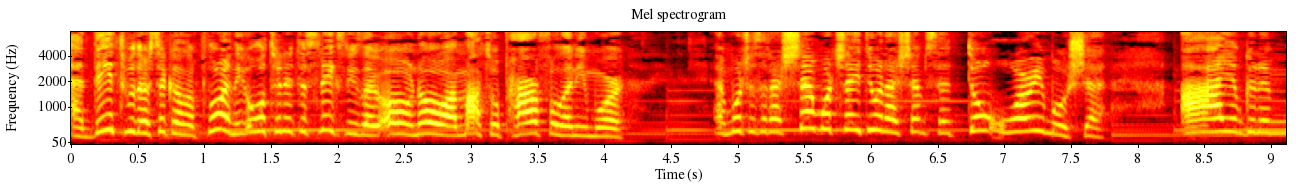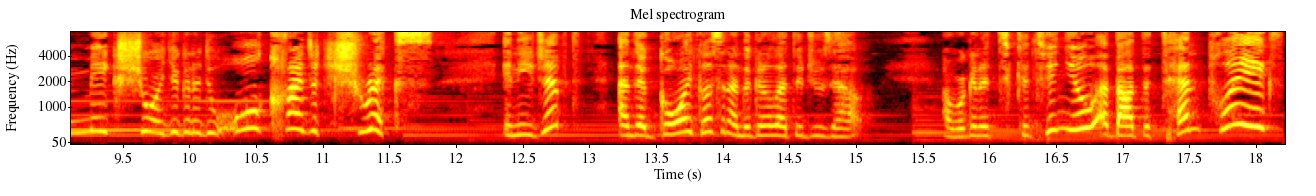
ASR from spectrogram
And they threw their stick on the floor and they all turned into snakes. And he's like, oh no, I'm not so powerful anymore. And Moshe said, Hashem, what should I do? And Hashem said, Don't worry, Moshe. I am going to make sure you're going to do all kinds of tricks in Egypt, and they're going to listen and they're going to let the Jews out. And we're going to continue about the 10 plagues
